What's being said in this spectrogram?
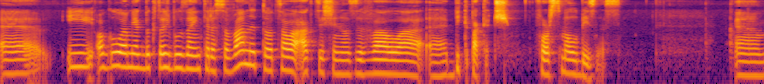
E, I ogółem, jakby ktoś był zainteresowany, to cała akcja się nazywała e, Big Package for Small Business. E,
